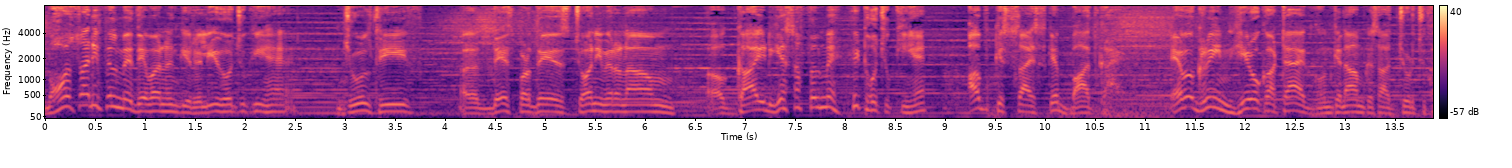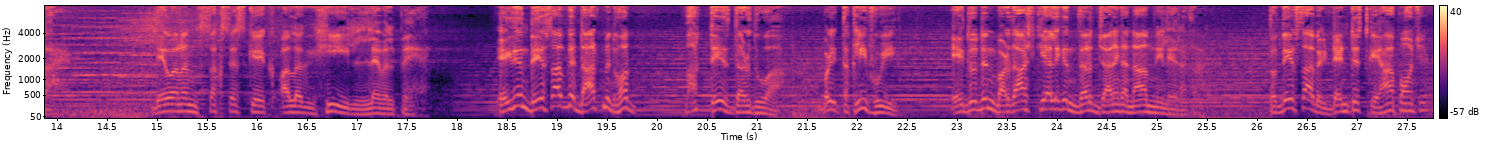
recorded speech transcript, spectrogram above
बहुत सारी फ़िल्में देवानंद की रिलीज़ हो चुकी हैं। जूल थीफ देश परदेश जॉनी मेरा नाम गाइड ये सब फ़िल्में हिट हो चुकी हैं। अब किस्सा इसके बाद का है। एवरग्रीन हीरो का टैग उनके नाम के साथ जुड़ चुका है। देवानंद सक्सेस के एक अलग ही लेवल पे है। एक दिन देव साहब के दांत में बहुत बहुत तेज दर्द हुआ। बड़ी तकलीफ़ हुई। एक दो दिन बर्दाश्त किया, लेकिन दर्द जाने का नाम नहीं ले रहा था। तो देव साहब एक डेंटिस्ट के यहाँ पहुँचे।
